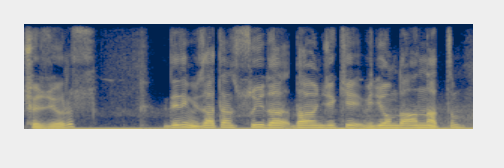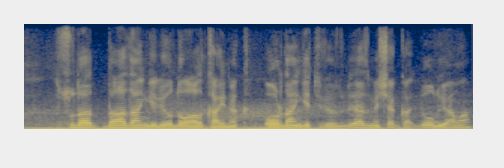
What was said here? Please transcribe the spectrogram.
çözüyoruz. Dediğim gibi zaten suyu da daha önceki videomda anlattım. Su da dağdan geliyor doğal kaynak. Oradan getiriyoruz. Biraz meşakkatli oluyor ama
